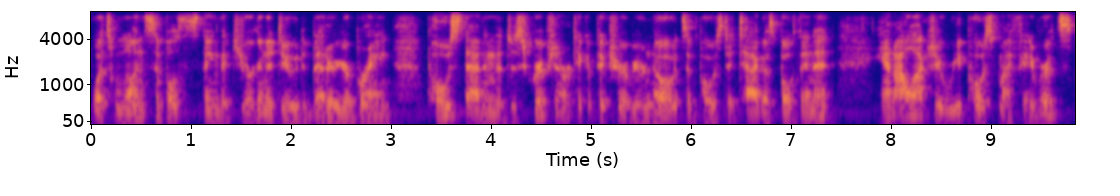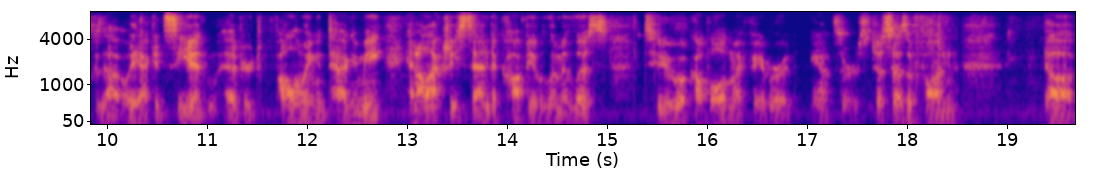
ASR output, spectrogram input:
What's one simple thing that you're going to do to better your brain? Post that in the description or take a picture of your notes and post it. Tag us both in it. And I'll actually repost my favorites because that way I could see it if you're following and tagging me. And I'll actually send a copy of Limitless to a couple of my favorite answers just as a fun. Uh,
